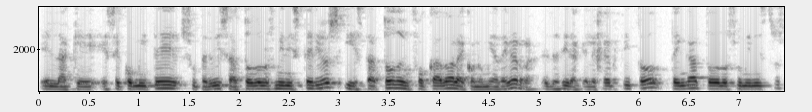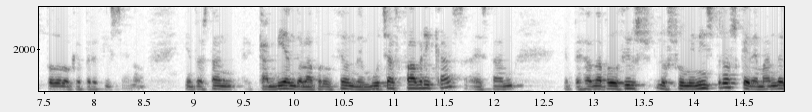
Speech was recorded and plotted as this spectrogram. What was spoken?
en la que ese comité supervisa todos los ministerios y está todo enfocado a la economía de guerra, es decir, a que el ejército tenga todos los suministros, todo lo que precise. Y entonces están cambiando la producción de muchas fábricas, están empezando a producir los suministros que demande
